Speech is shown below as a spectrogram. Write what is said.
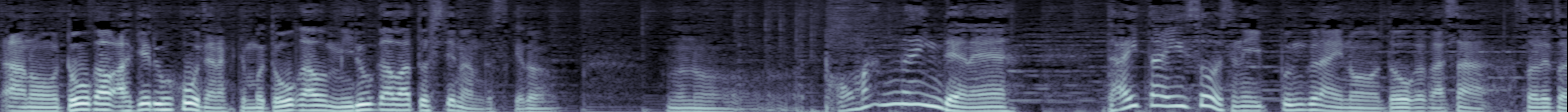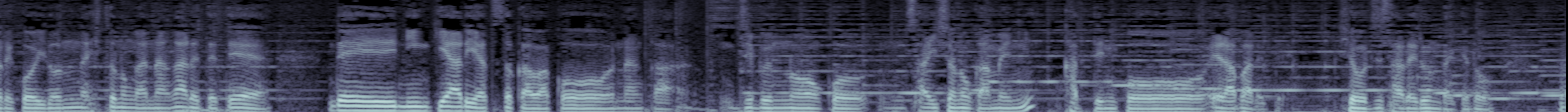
あの、動画を上げる方じゃなくて、もう動画を見る側としてなんですけど、あの、止まんないんだよね。大体そうですね、1分ぐらいの動画がさ、それぞれこういろんな人のが流れてて、で、人気あるやつとかはこう、なんか、自分のこう、最初の画面に勝手にこう、選ばれて、表示されるんだけど、あ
